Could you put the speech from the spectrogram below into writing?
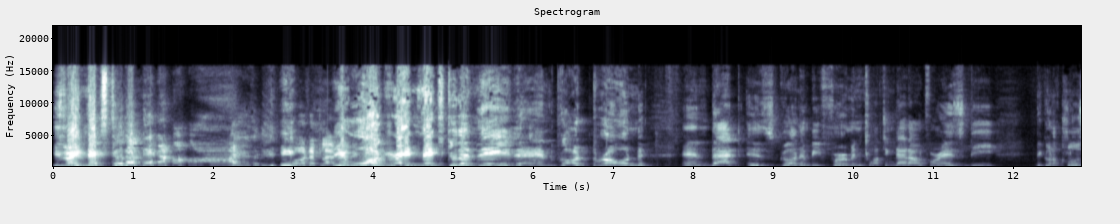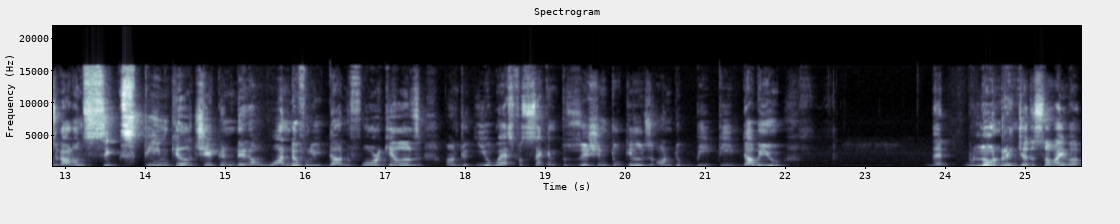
He's right next to the nade. he, what a He walked right next to the nade and got prone. And that is gonna be Furman clutching that out for SD. They're gonna close it out on 16 kill chicken dinner. Wonderfully done. Four kills onto EOS for second position. Two kills onto BTW. That Lone Ranger, the survivor.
